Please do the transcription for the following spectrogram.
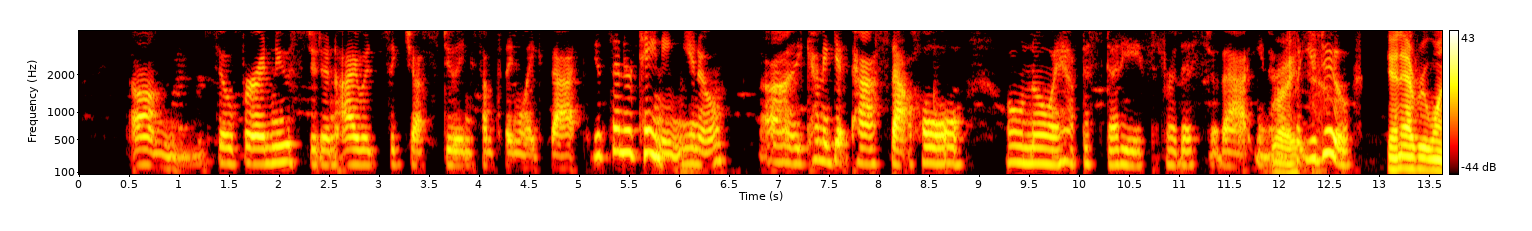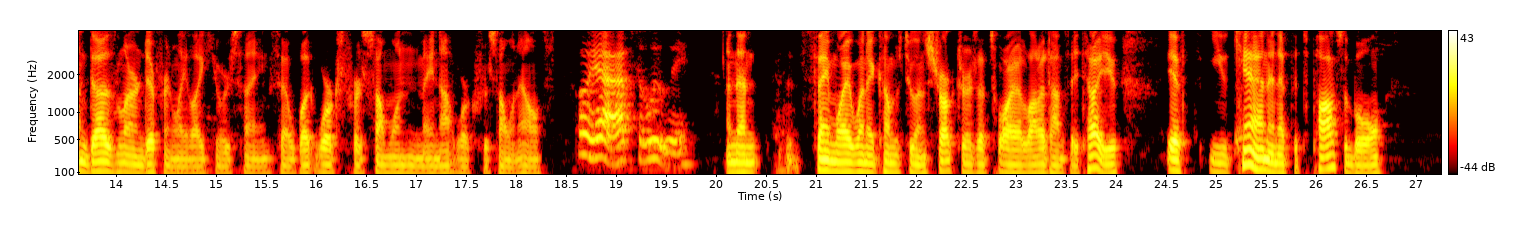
Um, so for a new student, I would suggest doing something like that. It's entertaining, you know. Uh, you kind of get past that whole, oh no, I have to study for this or that, you know. Right. But you do and everyone does learn differently, like you were saying. So what works for someone may not work for someone else. Oh yeah, absolutely. And then, uh, same way when it comes to instructors, that's why a lot of times they tell you if you can and if it's possible,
